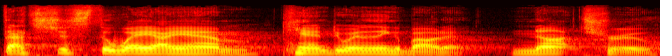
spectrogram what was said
that's just the way I am, can't do anything about it. Not true.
